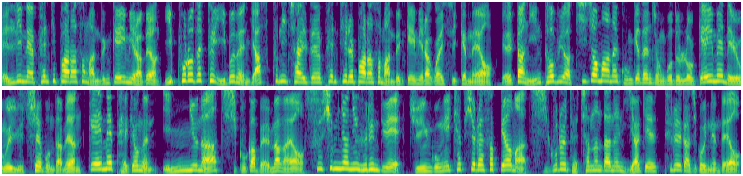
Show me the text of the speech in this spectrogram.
엘린의 팬티 팔아서 만든 게임이라면 이 프로젝트 이브는 야스쿠니 차일드의 팬티를 팔아서 만든 게임이라고 할 수 있겠네요. 일단 인터뷰와 티저 안에 공개된 정보들로 게임의 내용을 유추해본다면 게임의 배경은 인류나 지구가 멸망하여 수십 년이 흐른 뒤에 주인공이 캡슐에서 깨어나 지구를 되찾는다는 이야기의 틀을 가지고 있는데요.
